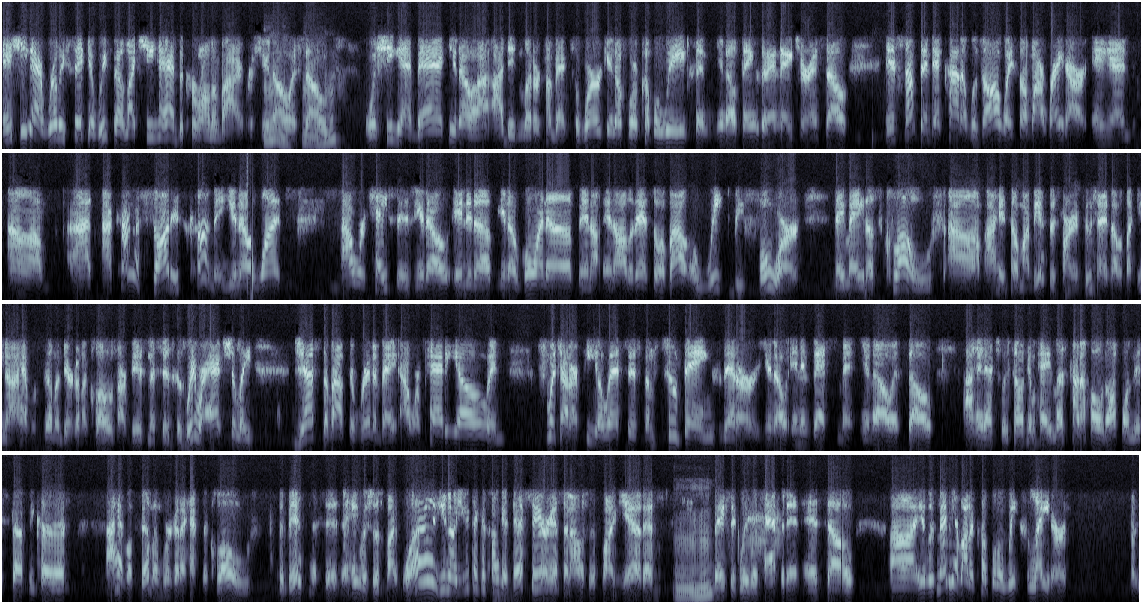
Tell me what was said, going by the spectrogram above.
And she got really sick, and we felt like she had the coronavirus, you know. And so when she got back, you know, I, I didn't let her come back to work, you know, for a couple of weeks and, you know, things of that nature. And so it's something that kind of was always on my radar. And um, I, I kind of saw this coming, you know, once our cases, you know, ended up, you know, going up and, and all of that. So about a week before they made us close, um, I had told my business partner, 2 Chainz, I was like, you know, I have a feeling they're going to close our businesses because we were actually just about to renovate our patio and switch out our POS systems, two things that are, you know, an investment, you know. And so I had actually told him, hey, let's kind of hold off on this stuff because I have a feeling we're going to have to close the businesses. And he was just like, what? You know, you think it's going to get that serious? And I was just like, yeah, that's Mm-hmm. basically what's happening. And so uh, it was maybe about a couple of weeks later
